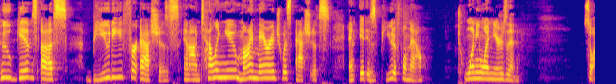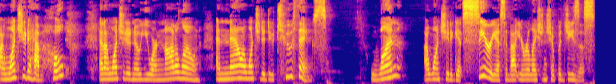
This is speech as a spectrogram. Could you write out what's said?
who gives us beauty for ashes. And I'm telling you, my marriage was ashes and it is beautiful now, 21 years in. So I want you to have hope, and I want you to know you are not alone. And now I want you to do two things. One, I want you to get serious about your relationship with Jesus.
